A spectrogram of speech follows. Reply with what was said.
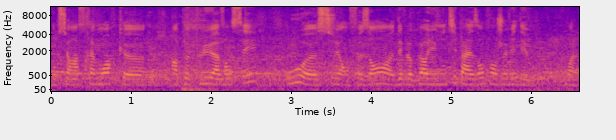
donc sur un framework un peu plus avancé ou euh, en faisant euh, développeur Unity par exemple en jeu vidéo. Voilà.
